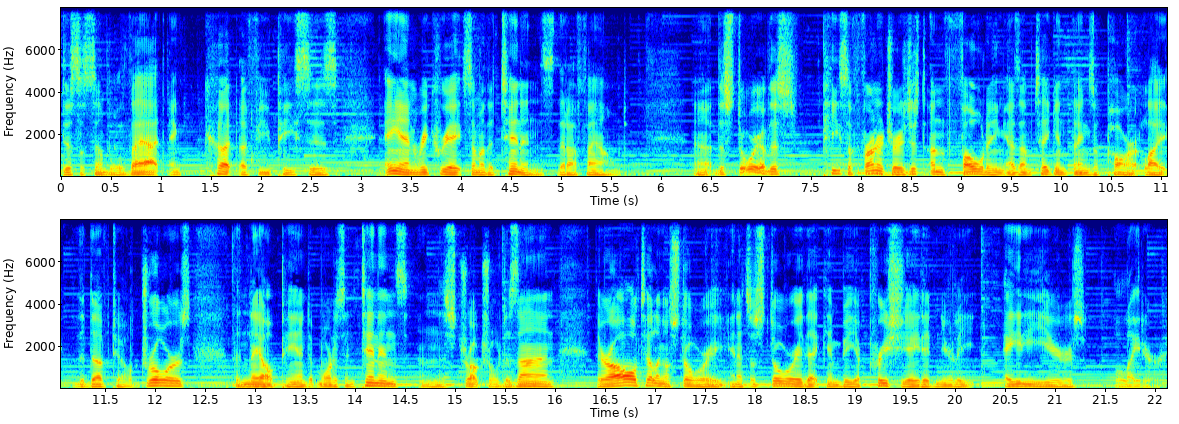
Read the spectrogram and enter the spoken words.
disassemble that and cut a few pieces and recreate some of the tenons that I found. Uh, the story of this piece of furniture is just unfolding as I'm taking things apart, like the dovetail drawers, the nail pinned mortise and tenons, and the structural design. They're all telling a story, and it's a story that can be appreciated nearly 80 years later.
